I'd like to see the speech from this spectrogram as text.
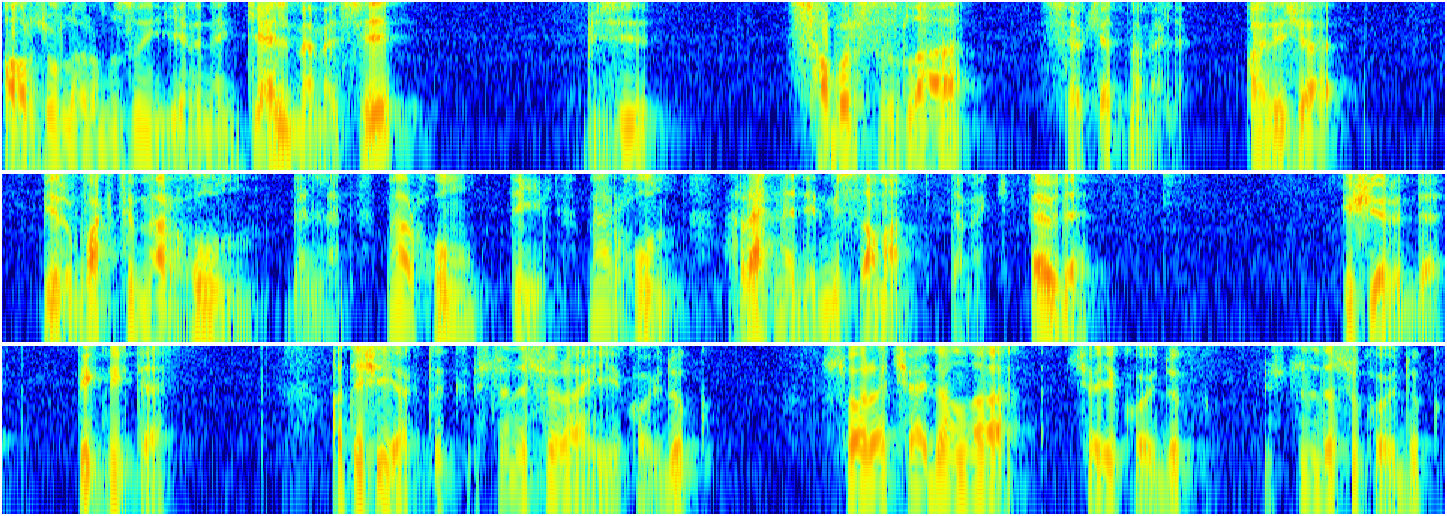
arzularımızın yerine gelmemesi bizi sabırsızlığa sevk etmemeli. Ayrıca bir vakti merhun denilen, merhum değil, merhun, rehnedilmiş zaman demek. Evde, iş yerinde, piknikte ateşi yaktık, üstüne sürahiyi koyduk. Sonra çaydanlığa çayı koyduk, üstüne de su koyduk,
